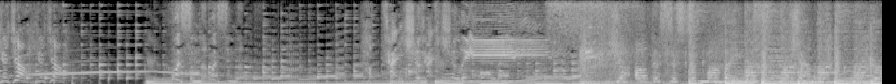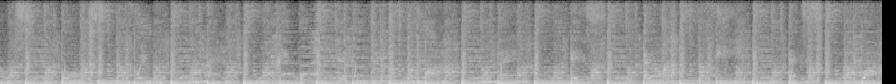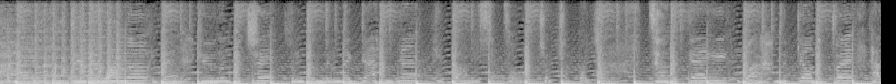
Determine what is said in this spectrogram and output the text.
Yeah, yeah, yeah, yeah. Listen listen. Attention, Attention. please. You're of the system of labor, my channel.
